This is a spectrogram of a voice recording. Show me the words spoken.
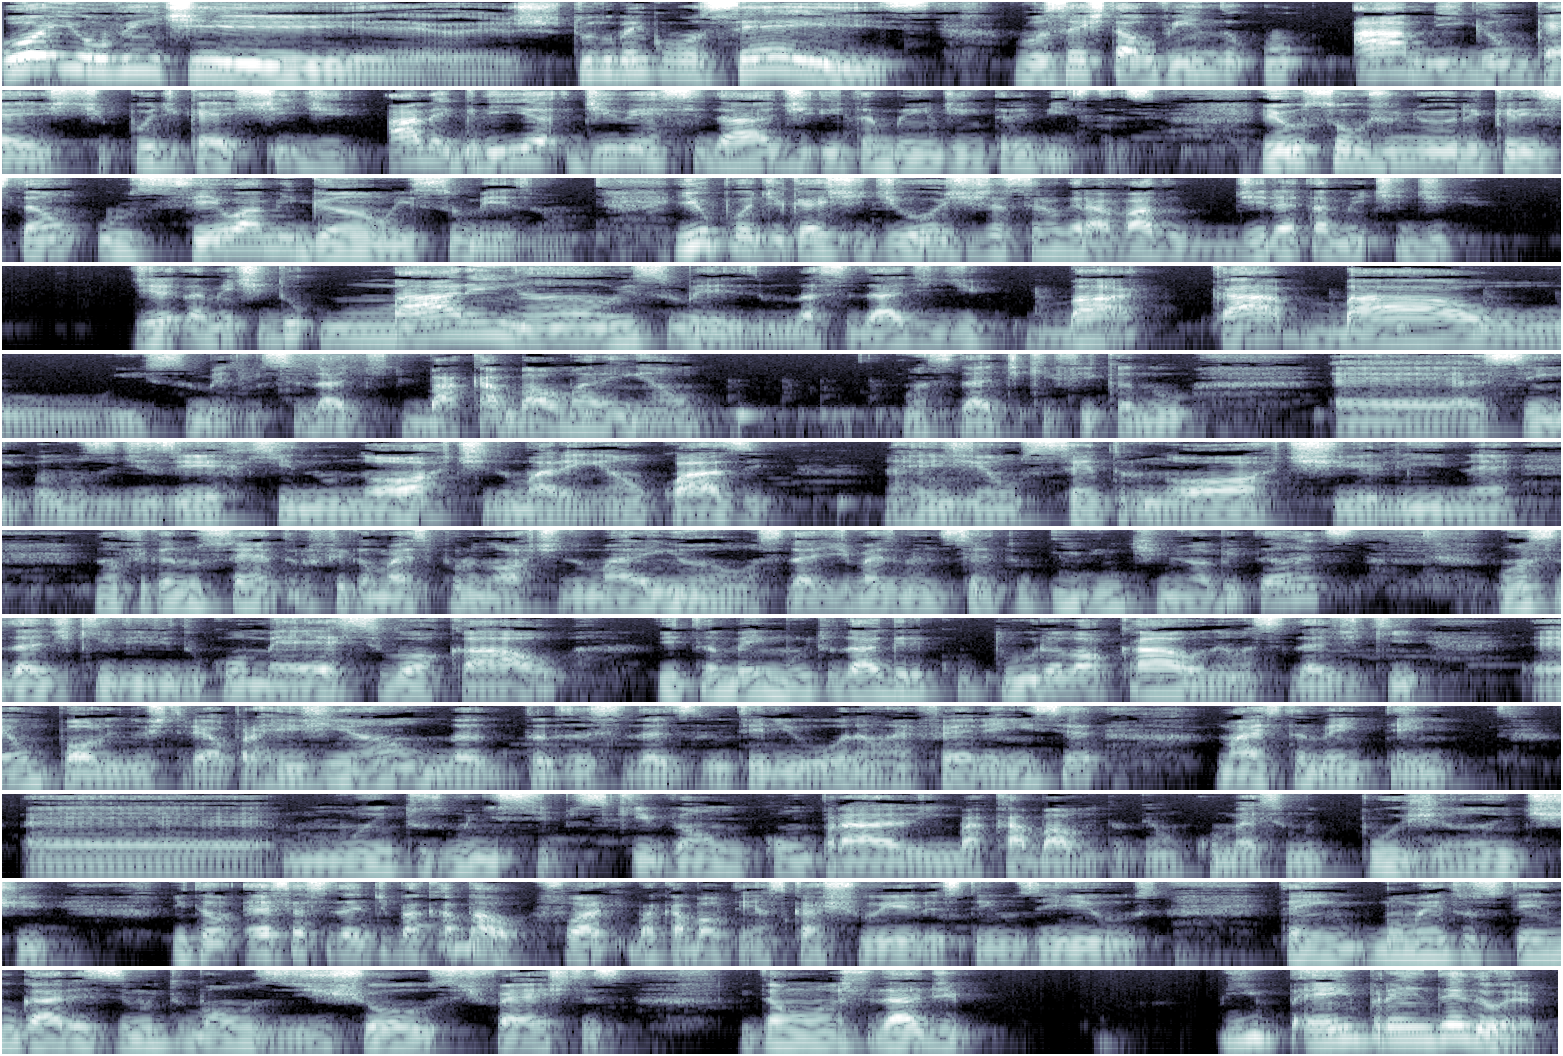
Oi, ouvintes! Tudo bem com vocês? Você está ouvindo o Amigão Cast, podcast de alegria, diversidade e também de entrevistas. Eu sou o Júnior Cristão, o seu amigão, isso mesmo. E o podcast de hoje está sendo gravado diretamente de diretamente do Maranhão, isso mesmo, da cidade de Bacabal. Isso mesmo, cidade de Bacabal, Maranhão. Uma cidade que fica no é, assim, vamos dizer que no norte do Maranhão, quase na região centro-norte ali, né? Não fica no centro, fica mais para o norte do Maranhão. Uma cidade de mais ou menos 120 mil habitantes. Uma cidade que vive do comércio local e também muito da agricultura local, né? Uma cidade que é um polo industrial para a região, da, todas as cidades do interior, é uma referência, mas também tem é, muitos municípios que vão comprar ali em Bacabal. Então tem um comércio muito pujante. Então essa é a cidade de Bacabal. Fora que Bacabal tem as cachoeiras, tem os rios, tem momentos, tem lugares muito bons de shows, de festas. Então é uma cidade empreendedora.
